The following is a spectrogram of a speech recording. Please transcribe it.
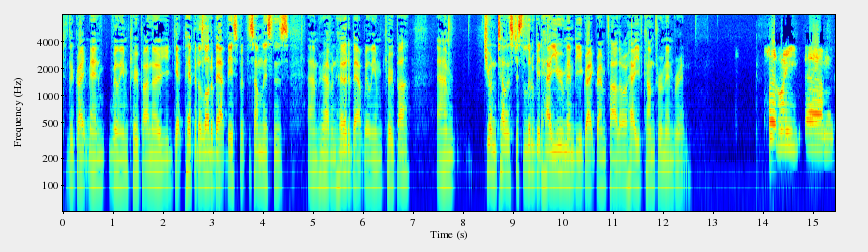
to the great man William Cooper. I know you'd get peppered a lot about this, but for some listeners um, who haven't heard about William Cooper, um, do you want to tell us just a little bit how you remember your great grandfather or how you've come to remember him? Certainly, um,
